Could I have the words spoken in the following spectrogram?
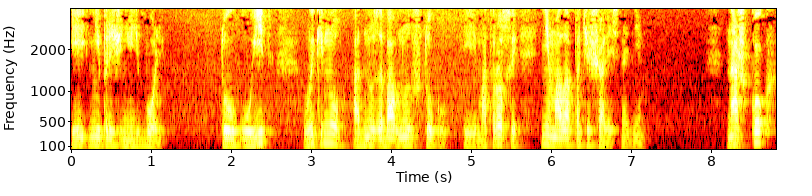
и не причинить боль. Тууит выкинул одну забавную штуку, и матросы немало потешались над ним. Наш кок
